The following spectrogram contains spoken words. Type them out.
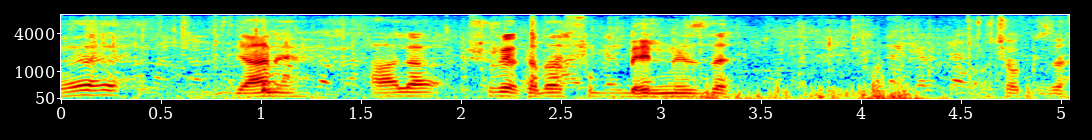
Ve yani hala şuraya kadar su belinizde. Çok güzel.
